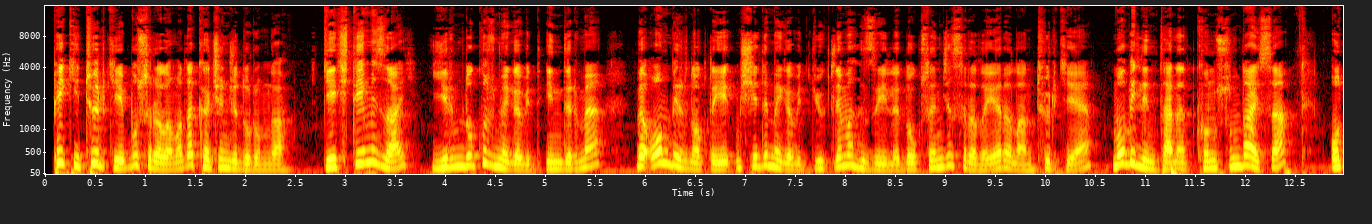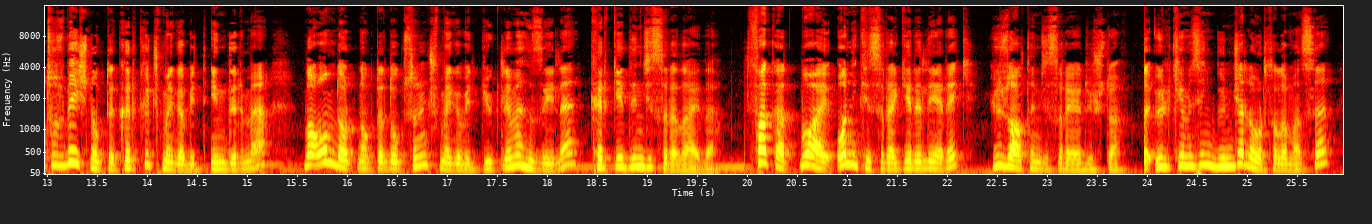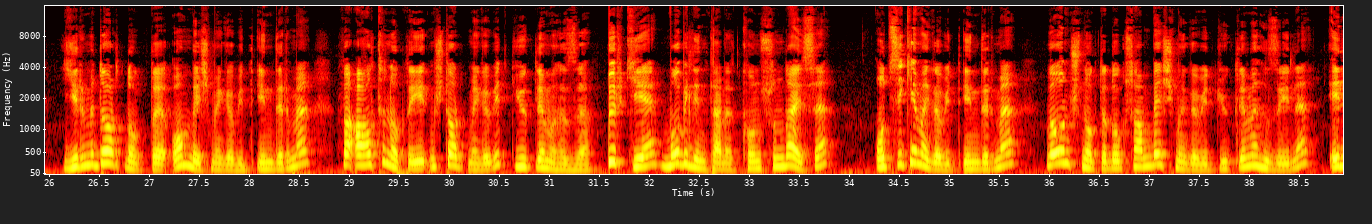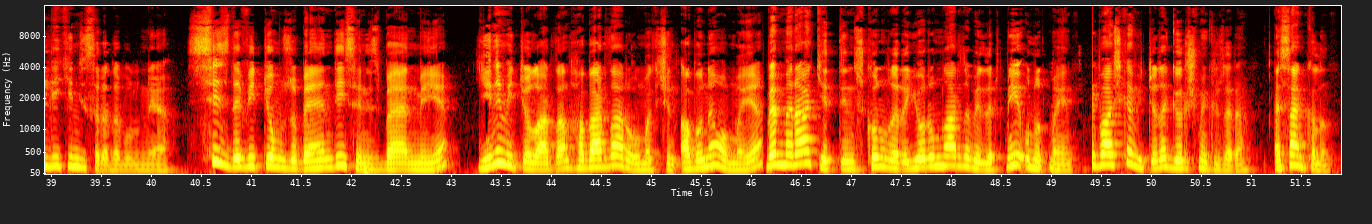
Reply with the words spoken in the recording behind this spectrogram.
Peki Türkiye bu sıralamada kaçıncı durumda? Geçtiğimiz ay 29 megabit indirme ve 11.77 megabit yükleme hızı ile 90. sırada yer alan Türkiye, mobil internet konusundaysa 35.43 megabit indirme ve 14.93 megabit yükleme hızı ile 47. sıradaydı. Fakat bu ay 12 sıra gerileyerek 106. sıraya düştü. Ülkemizin güncel ortalaması 24.15 megabit indirme ve 6.74 megabit yükleme hızı. Türkiye mobil internet konusunda ise 32 megabit indirme ve 13.95 megabit yükleme hızı ile 52. sırada bulunuyor. Siz de videomuzu beğendiyseniz beğenmeyi, yeni videolardan haberdar olmak için abone olmayı ve merak ettiğiniz konuları yorumlarda belirtmeyi unutmayın. Bir başka videoda görüşmek üzere. Esen kalın.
